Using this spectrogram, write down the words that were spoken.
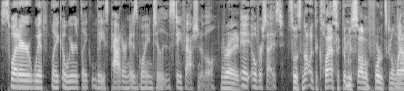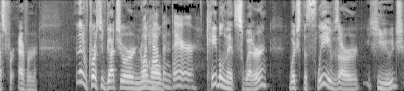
sweater with like a weird like lace pattern is going to stay fashionable, right. eh, oversized. So it's not like the classic that we saw before that's going to No. last forever. And then of course you've got your normal what happened there? cable knit sweater, which the sleeves are huge,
